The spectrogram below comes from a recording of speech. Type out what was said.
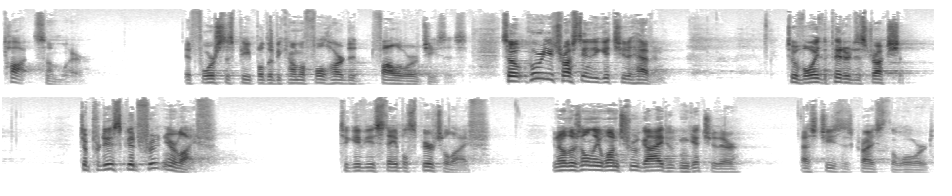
taught somewhere, it forces people to become a full hearted follower of Jesus. So, who are you trusting to get you to heaven? To avoid the pit of destruction? To produce good fruit in your life? To give you a stable spiritual life? You know, there's only one true guide who can get you there. That's Jesus Christ the Lord.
